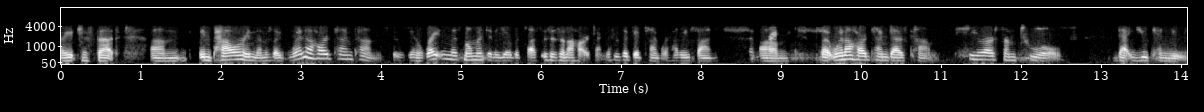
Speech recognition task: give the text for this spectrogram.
Right, just that um, empowering them is like when a hard time comes. Because you know, right in this moment in a yoga class, this isn't a hard time. This is a good time. We're having fun. Um, but when a hard time does come, here are some tools that you can use.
